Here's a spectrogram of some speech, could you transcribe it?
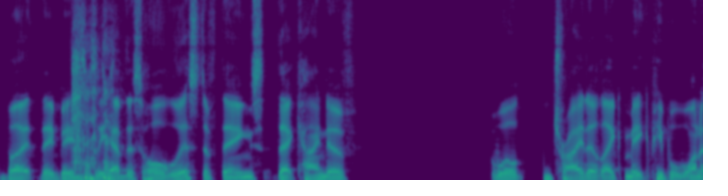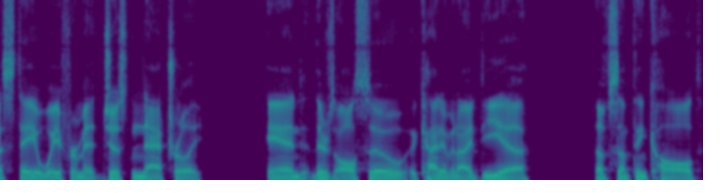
but they basically have this whole list of things that kind of will try to like make people want to stay away from it just naturally and there's also kind of an idea of something called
